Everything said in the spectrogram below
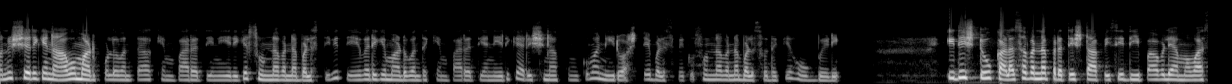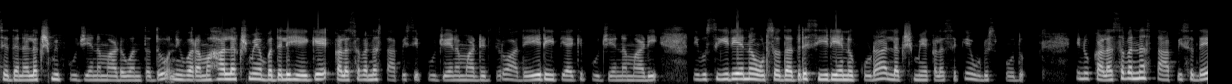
ಮನುಷ್ಯರಿಗೆ ನಾವು ಮಾಡಿಕೊಳ್ಳುವಂಥ ಕೆಂಪಾರತಿ ನೀರಿಗೆ ಸುಣ್ಣವನ್ನು ಬಳಸ್ತೀವಿ. ದೇವರಿಗೆ ಮಾಡುವಂಥ ಕೆಂಪಾರತಿಯ ನೀರಿಗೆ ಅರಿಶಿನ ಕುಂಕುಮ, ನೀರು ಅಷ್ಟೇ ಬಳಸಬೇಕು. ಸುಣ್ಣವನ್ನು ಬಳಸೋದಕ್ಕೆ ಹೋಗಬೇಡಿ. ಇದಿಷ್ಟು ಕಳಸವನ್ನು ಪ್ರತಿಷ್ಠಾಪಿಸಿ ದೀಪಾವಳಿ ಅಮಾವಾಸ್ಯ ಧನಲಕ್ಷ್ಮಿ ಪೂಜೆಯನ್ನು ಮಾಡುವಂಥದ್ದು. ನೀವು ವರಮಹಾಲಕ್ಷ್ಮಿ ಹಬ್ಬದಲ್ಲಿ ಹೇಗೆ ಕಳಸವನ್ನು ಸ್ಥಾಪಿಸಿ ಪೂಜೆಯನ್ನು ಮಾಡಿರ್ತೀರೋ ಅದೇ ರೀತಿಯಾಗಿ ಪೂಜೆಯನ್ನು ಮಾಡಿ. ನೀವು ಸೀರೆಯನ್ನು ಉಡಿಸೋದಾದರೆ ಸೀರೆಯನ್ನು ಕೂಡ ಲಕ್ಷ್ಮಿಯ ಕಳಸಕ್ಕೆ ಉಡಿಸ್ಬೋದು. ಇನ್ನು ಕಳಸವನ್ನು ಸ್ಥಾಪಿಸದೆ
